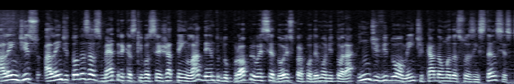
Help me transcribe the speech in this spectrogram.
Além disso, além de todas as métricas que você já tem lá dentro do próprio EC2 para poder monitorar individualmente cada uma das suas instâncias,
